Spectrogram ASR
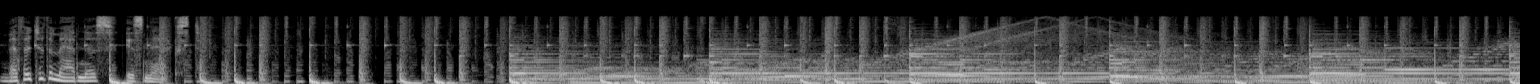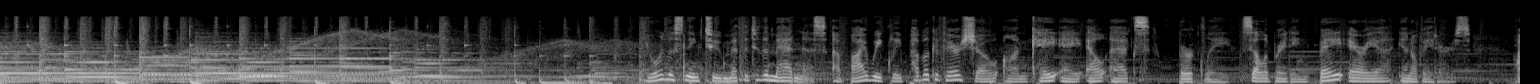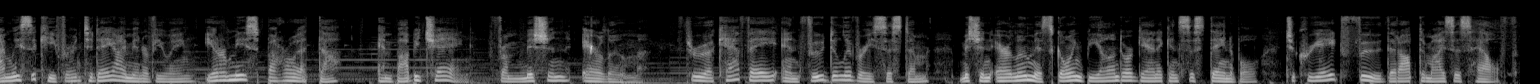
Method to the Madness is next. You're listening to Method to the Madness, a bi weekly public affairs show on KALX Berkeley, celebrating Bay Area innovators. I'm Lisa Kiefer, and today I'm interviewing Yrmis Barroeta and Bobby Chang from Mission Heirloom. Through a cafe and food delivery system, Mission Heirloom is going beyond organic and sustainable to create food that optimizes health.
